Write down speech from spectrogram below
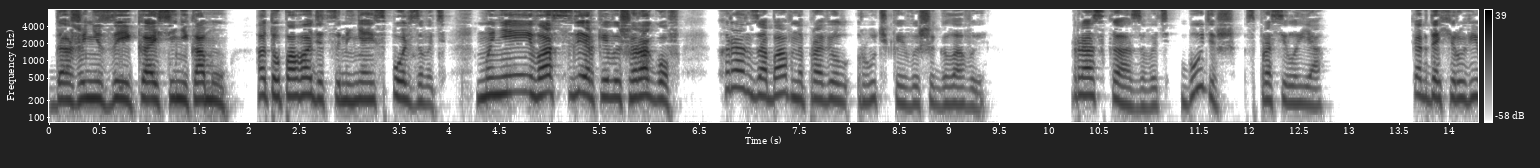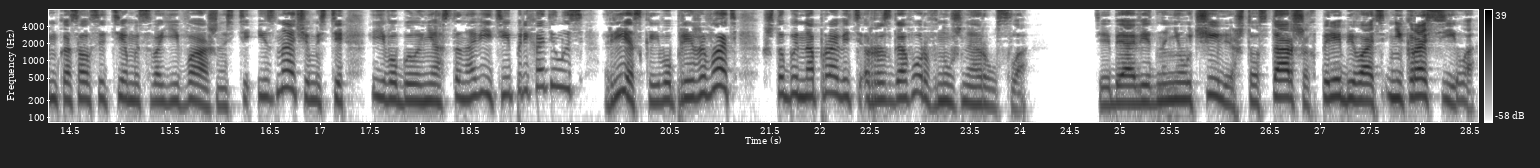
даже не заикайся никому, а то повадятся меня использовать. Мне и вас с Леркой выше рогов. Хран забавно провел ручкой выше головы. Рассказывать будешь? спросила я. Когда Херувим касался темы своей важности и значимости, его было не остановить, и приходилось резко его прерывать, чтобы направить разговор в нужное русло. Тебя видно не учили, что старших перебивать некрасиво,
